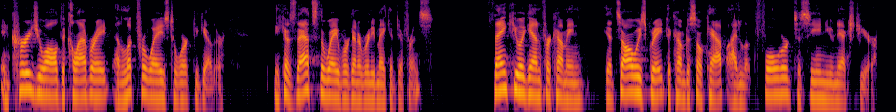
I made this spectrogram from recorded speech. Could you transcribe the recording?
encourage you all to collaborate and look for ways to work together because that's the way we're going to really make a difference. Thank you again for coming. It's always great to come to SOCAP. I look forward to seeing you next year.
